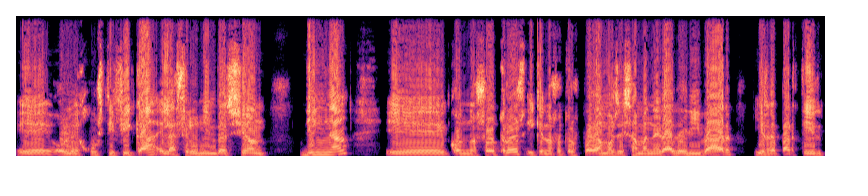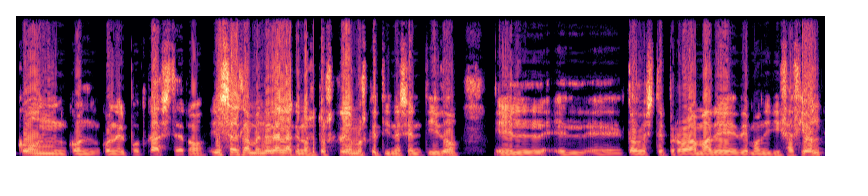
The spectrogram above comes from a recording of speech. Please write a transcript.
eh, o le justifica el hacer una inversión digna eh, con nosotros y que nosotros podamos de esa manera derivar y repartir con, el podcaster. Esa es la manera en la que nosotros creemos que tiene sentido el, eh, todo este programa de monetización,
